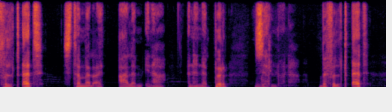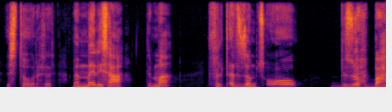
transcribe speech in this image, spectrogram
ፍልጠት ዝተመልዐት ዓለም ኢና እንነብር ዘሎና ብፍልጠት ዝተወረሰት መመሊሳ ድማ ፍልጠት ዘምፅኦ ብዙሕ ባህ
